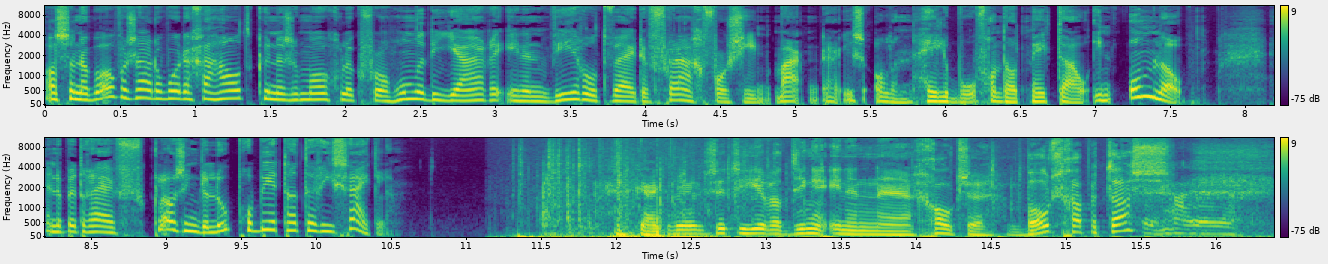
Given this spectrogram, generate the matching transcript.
Als ze naar boven zouden worden gehaald... kunnen ze mogelijk voor honderden jaren in een wereldwijde vraag voorzien. Maar er is al een heleboel van dat metaal in omloop. En het bedrijf Closing the Loop probeert dat te recyclen. Kijk, we zitten hier wat dingen in een uh, grote boodschappentas. Ja, ja, ja.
